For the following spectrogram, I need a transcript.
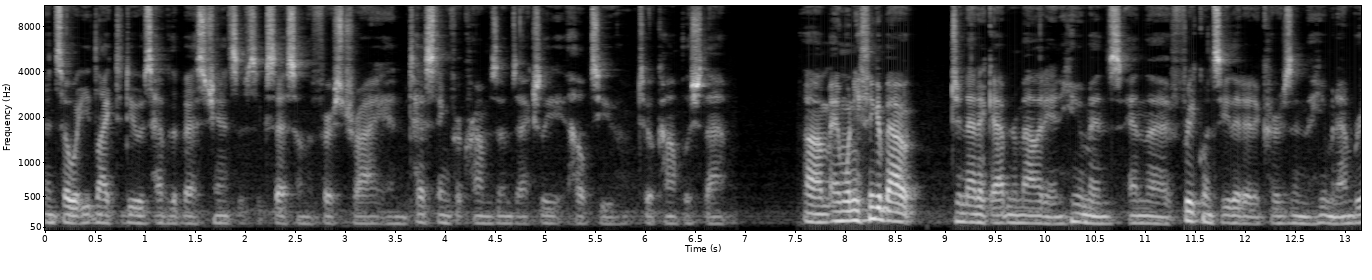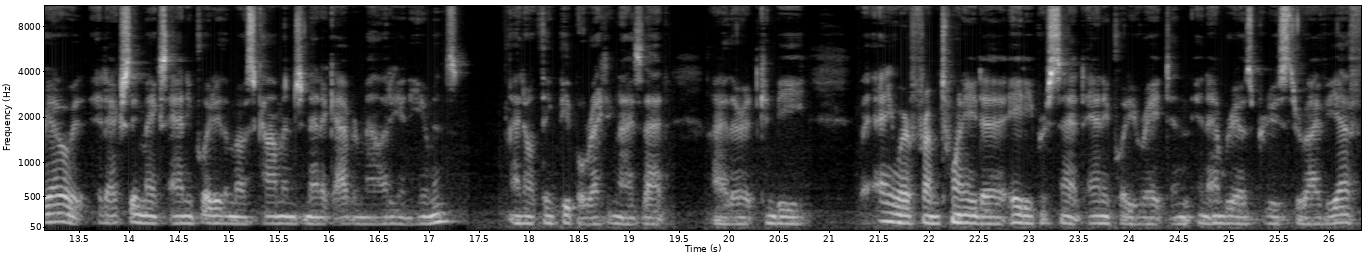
And so what you'd like to do is have the best chance of success on the first try, and testing for chromosomes actually helps you to accomplish that. Um, and when you think about genetic abnormality in humans and the frequency that it occurs in the human embryo, it, it actually makes aneuploidy the most common genetic abnormality in humans. I don't think people recognize that either. It can be anywhere from 20 to 80% aneuploidy rate in, in embryos produced through IVF.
